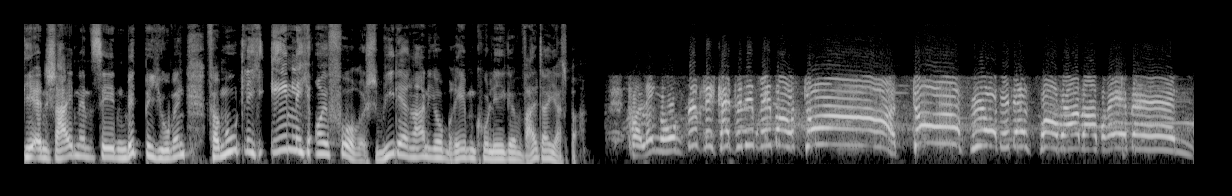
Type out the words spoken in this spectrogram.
die entscheidenden Szenen mitbejubeln. Vermutlich ähnlich euphorisch wie der Radio Bremen-Kollege Walter Jasper. Verlängerung, Möglichkeit für die Bremer und Tor! Tor für den SV Werder Bremen!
